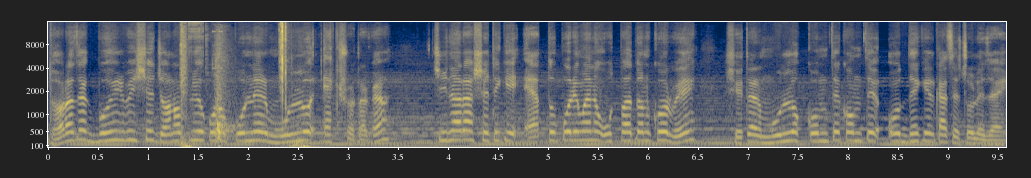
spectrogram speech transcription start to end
ধরা যাক বহির্বিশ্বে জনপ্রিয় কোনো পণ্যের মূল্য একশো টাকা, চীনারা সেটিকে এত পরিমাণে উৎপাদন করবে, সেটার মূল্য কমতে কমতে অর্ধেকের কাছে চলে যায়।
